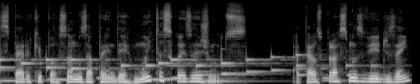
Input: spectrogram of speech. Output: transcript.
Espero que possamos aprender muitas coisas juntos. Até os próximos vídeos, hein?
